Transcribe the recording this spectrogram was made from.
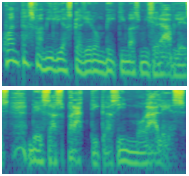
¿Cuántas familias cayeron víctimas miserables de esas prácticas inmorales?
